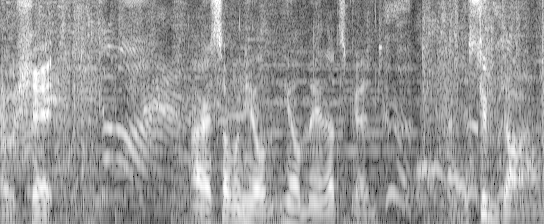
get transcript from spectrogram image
Oh shit! All right, someone heal heal me. That's good. I assume Donald.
